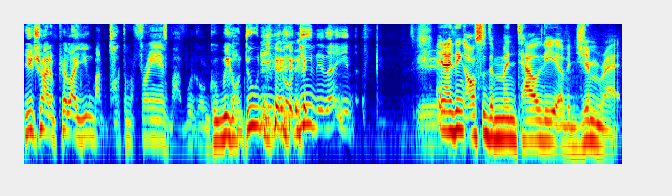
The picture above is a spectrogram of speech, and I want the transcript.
you're trying to feel like you about to talk to my friends, about we're gonna we gonna do this, we're gonna do this. you know. And I think also the mentality of a gym rat.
